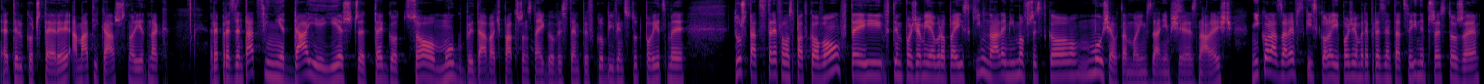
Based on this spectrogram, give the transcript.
e, tylko cztery, a Mati Kasz no jednak reprezentacji nie daje jeszcze tego, co mógłby dawać patrząc na jego występy w klubie, więc tu powiedzmy tuż nad strefą spadkową w, tej, w tym poziomie europejskim, no ale mimo wszystko musiał tam moim zdaniem się znaleźć. Nikola Zalewski z kolei poziom reprezentacyjny przez to, że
